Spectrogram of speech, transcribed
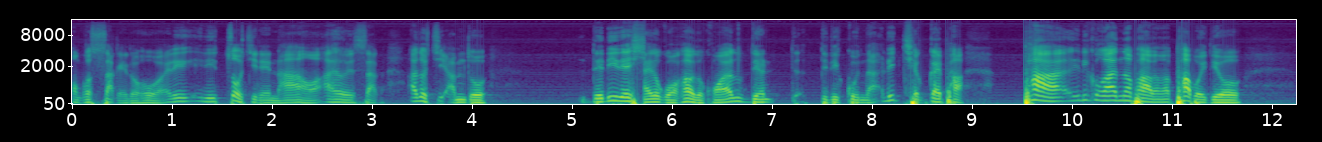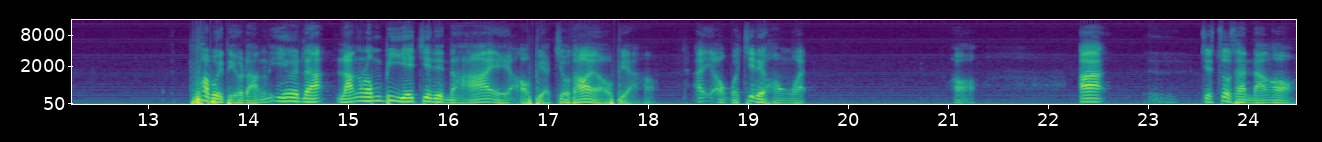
用个塞诶都好啊！你你做一个拿吼，爱互塞，啊，都一暗多，伫你咧喺外口就看，啊，直直直滚啊！你切该拍，拍你搁安怎拍嘛？拍袂着，拍袂着人，因为人人拢秘喺即个拿诶后壁，石头诶后壁吼，啊，用我即个方法，哦，啊，即做产人哦，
